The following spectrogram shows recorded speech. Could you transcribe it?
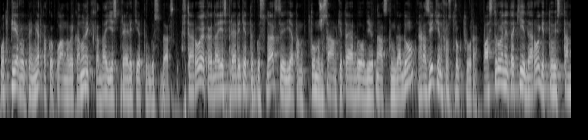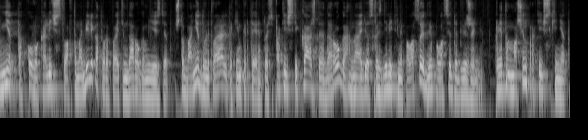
Вот первый пример такой плановой экономики, когда есть приоритеты в государстве. Второе, когда есть приоритеты в государстве, я там в том же самом Китае был в 2019 году, развитие инфраструктуры. Построены такие дороги, то есть там нет такого количества автомобилей, которые по этим дорогам ездят, чтобы они удовлетворяли таким критериям. То есть практически каждая дорога, она идет с разделительной полосой, две полосы для движения. При этом машин практически нет.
